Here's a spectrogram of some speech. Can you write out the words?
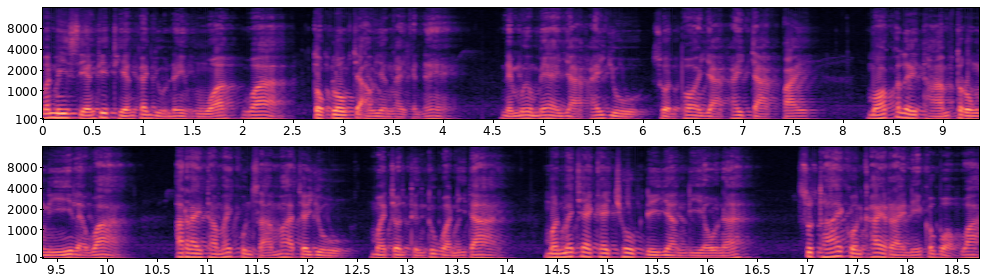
มันมีเสียงที่เถียงกันอยู่ในหัวว่าตกลงจะเอายังไงกันแน่ ในเมื่อแม่อยากให้อยู่ ส่วนพ่ออยากให้จากไป หมอก็เลยถามตรงนี้แหละว่า อะไรทำให้คุณสามารถจะอยู่มาจนถึงทุกวันนี้ได้ มันไม่ใช่แค่โชคดีอย่างเดียวนะ สุดท้ายคนไข้รายนี้ก็บอกว่า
